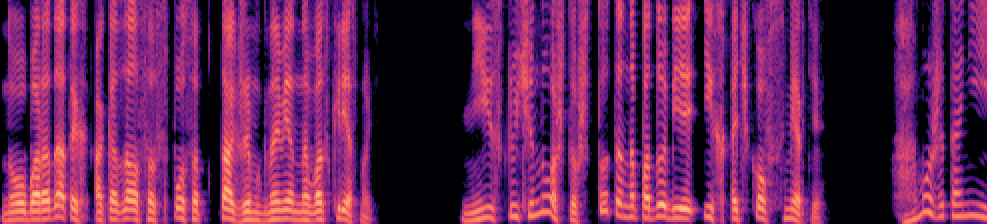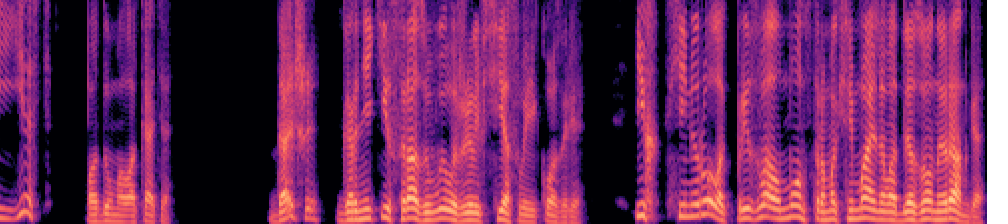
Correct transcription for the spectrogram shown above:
но у бородатых оказался способ также мгновенно воскреснуть. Не исключено, что что-то наподобие их очков смерти. «А может, они и есть?» — подумала Катя. Дальше горняки сразу выложили все свои козыри. Их химеролог призвал монстра максимального для зоны ранга,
